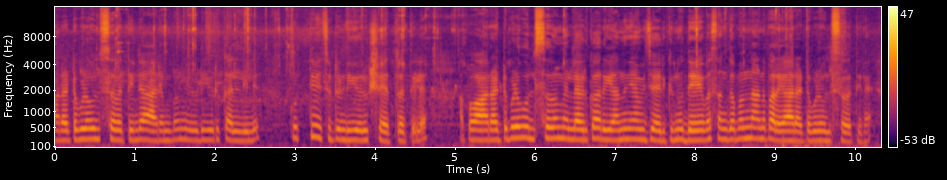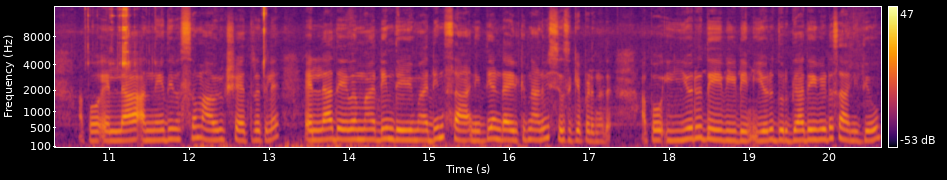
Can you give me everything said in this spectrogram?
മാറാട്ടുപുഴ ഉത്സവത്തിന്റെ ആരംഭം ഇവിടെ ഈ ഒരു കല്ലിൽ കൊത്തി വെച്ചിട്ടുണ്ട് ഈ ഒരു ക്ഷേത്രത്തിൽ. അപ്പോൾ ആറാട്ടുപുഴ ഉത്സവം എല്ലാവർക്കും അറിയാമെന്ന് ഞാൻ വിചാരിക്കുന്നു. ദേവസംഗമം എന്നാണ് പറയുക ആറാട്ടുപുഴ ഉത്സവത്തിന്. അപ്പോൾ എല്ലാ അന്നേ ദിവസം ആ ഒരു ക്ഷേത്രത്തിൽ എല്ലാ ദേവന്മാരുടെയും ദേവിമാരുടെയും സാന്നിധ്യം ഉണ്ടായിരിക്കുന്നതാണ് വിശ്വസിക്കപ്പെടുന്നത്. അപ്പോൾ ഈ ഒരു ദേവിയുടെയും ഈ ഒരു ദുർഗാദേവിയുടെ സാന്നിധ്യവും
